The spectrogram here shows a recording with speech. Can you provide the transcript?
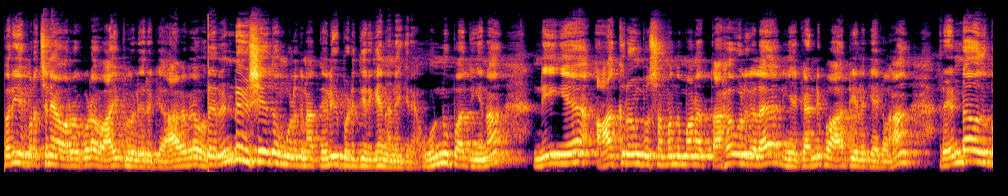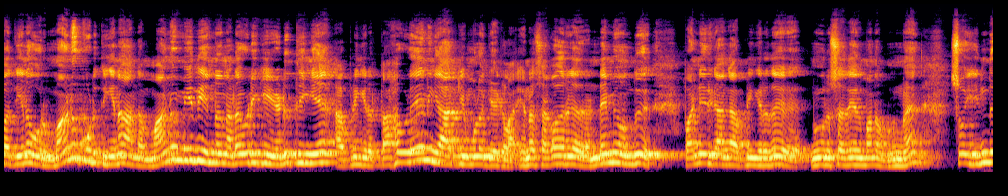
பெரிய பிரச்சனையாக வர கூட வாய்ப்புகள் இருக்குது ஆகவே ஒரு ரெண்டு விஷயத்தை உங்களுக்கு நான் தெளிவுபடுத்தியிருக்கேன்னு நினைக்கிறேன். ஒன்று பார்த்தீங்கன்னா நீங்கள் ஆக்கிரமிப்பு சம்மந்தமான தகவல்களை நீங்கள் கண்டிப்பாக ஆர்டியில் கேட்கலாம். ரெண்டாவது பார்த்தீங்கன்னா ஒரு மனு கொடுத்தீங்கன்னா அந்த மனு மீது என்ன நடவடிக்கை எடுத்தீங்க அப்படிங்கிற தகவலே நீங்கள் ஆர்டி மூலம் கேட்கலாம். ஏன்னா சகோதரர்கள் ரெண்டையுமே வந்து பண்ணியிருக்காங்க அப்படிங்கிறது நூறு சதவீதமான உண்மை. ஸோ இந்த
